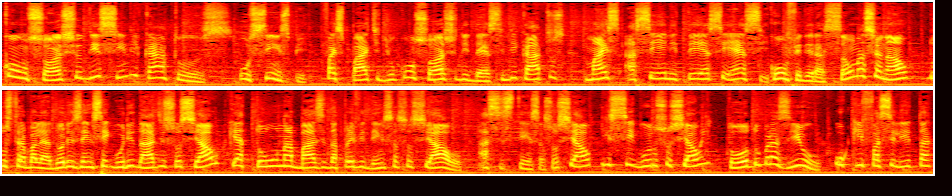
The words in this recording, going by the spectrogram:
Consórcio de Sindicatos. O SINSP faz parte de um consórcio de 10 sindicatos, mais a CNTSS, Confederação Nacional dos Trabalhadores em Seguridade Social, que atuam na base da Previdência Social, Assistência Social e Seguro Social em todo o Brasil, o que facilita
